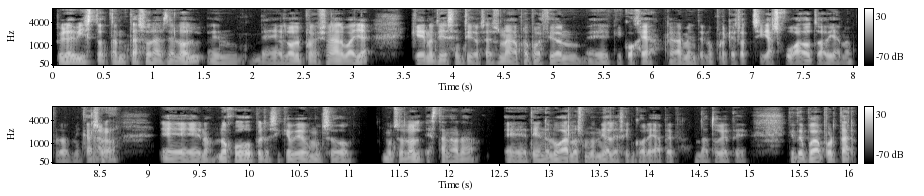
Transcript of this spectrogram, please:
pero he visto tantas horas de LOL, en, de LOL profesional, vaya, que no tiene sentido. O sea, es una proporción eh, que cojea, claramente, ¿no? Porque eso sí has jugado todavía, ¿no? Pero en mi caso, Claro. eh, no, no juego, pero sí que veo mucho, mucho LOL. Están ahora eh, teniendo lugar los mundiales en Corea, Pep. Un dato que te, que te puedo aportar.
